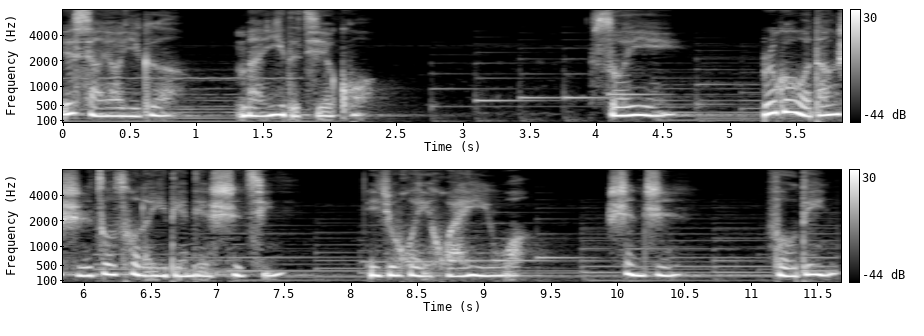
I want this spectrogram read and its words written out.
也想要一个满意的结果。所以，如果我当时做错了一点点事情，你就会怀疑我，甚至否定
